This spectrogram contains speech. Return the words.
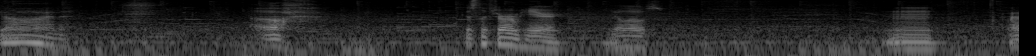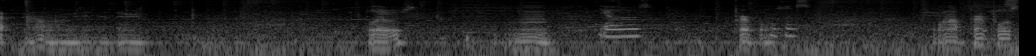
god. Ugh. Just lift your arm here. Yellows. Hmm. I, I don't know Blues. Hmm. Yellows. Purples. Purples. One off purples.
